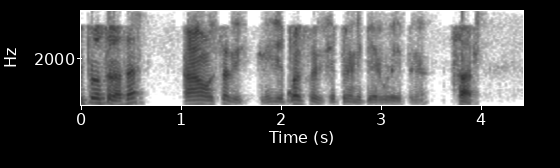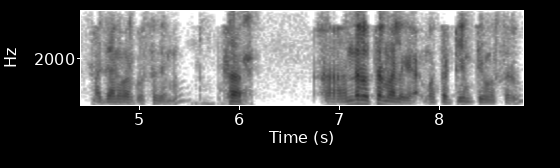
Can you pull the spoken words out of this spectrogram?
ఇప్పుడు వస్తుందా సార్? వస్తుంది. నీకు చెప్పి వస్తుంది చెప్పిన నీ పేరు కూడా చెప్పిన. సార్. మధ్యాహ్నం వరకు వస్తుందేమో. సార్. అందరు వస్తారు మళ్ళీగా. మొత్తం టీం టీం వస్తారు.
